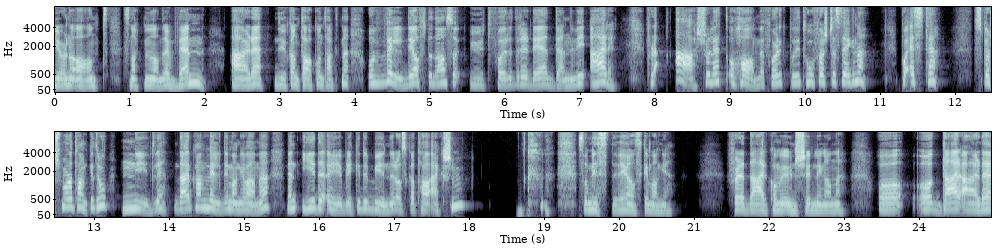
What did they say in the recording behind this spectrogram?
gjør noe annet, snakk med noen andre. Hvem er det du kan ta kontakt med? Og veldig ofte da så utfordrer det den vi er. For det er så lett å ha med folk på de to første stegene. På ST. Spørsmål og tanketro, nydelig. Der kan veldig mange være med, men i det øyeblikket du begynner å skal ta action, så mister vi ganske mange. For der kommer unnskyldningene. Og, og der er det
